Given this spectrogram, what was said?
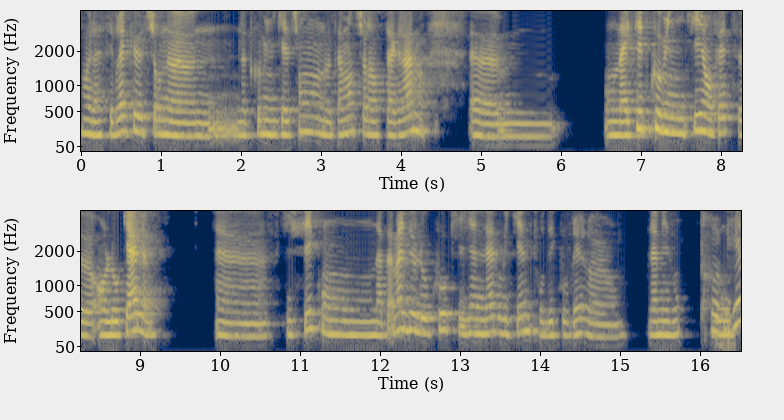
voilà, c'est vrai que sur notre communication, notamment sur Instagram, euh, on a essayé de communiquer en fait euh, en local ce qui fait qu'on a pas mal de locaux qui viennent là le week-end pour découvrir la maison. Trop bien.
